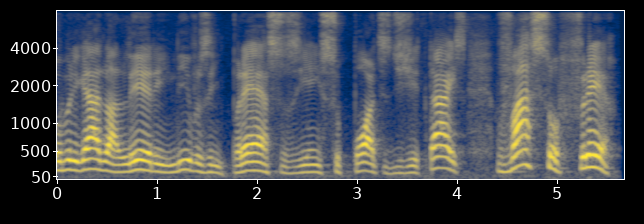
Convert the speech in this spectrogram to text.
obrigado a ler em livros impressos e em suportes digitais, vá sofrer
